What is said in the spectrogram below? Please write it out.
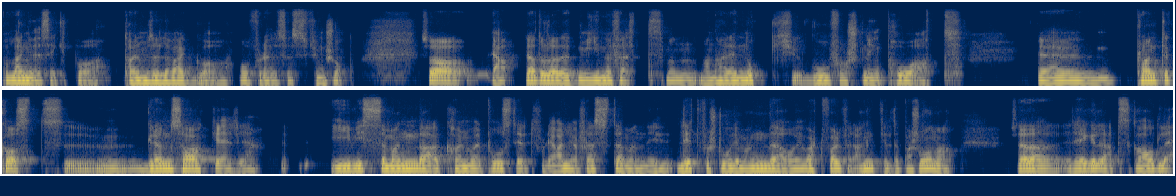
på lengre sikt på tarmcellevegg og, og fordøyelsesfunksjon. Så ja, rett og slett et minefelt. Men, man er nok god forskning på at eh, plantekost, grønnsaker, i visse mengder kan være positivt for de aller fleste, men i litt for store mengder, og i hvert fall for enkelte personer, så er det regelrett skadelig.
